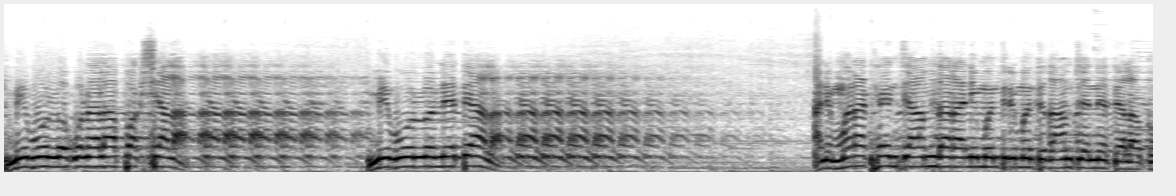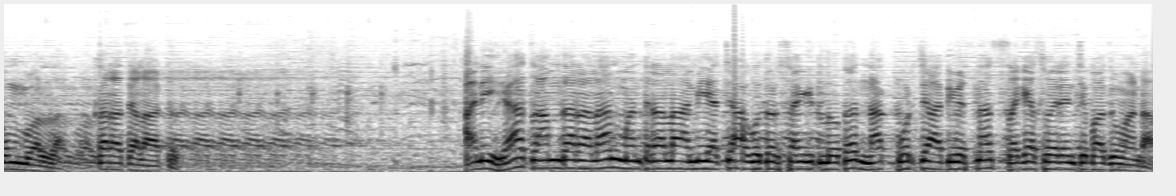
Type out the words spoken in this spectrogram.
मी बोललो कोणाला? पक्षाला. मी बोललो नेत्याला. आणि मराठ्यांचे आमदार आणि मंत्री म्हणतात आमच्या नेत्याला कुंभवला करा त्याला अटक आणि ह्याच आमदाराला आणि मंत्र्याला आम्ही याच्या अगोदर सांगितलं होतं नागपूरच्या अधिवेशनात सगळ्या सोयऱ्यांची बाजू मांडा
